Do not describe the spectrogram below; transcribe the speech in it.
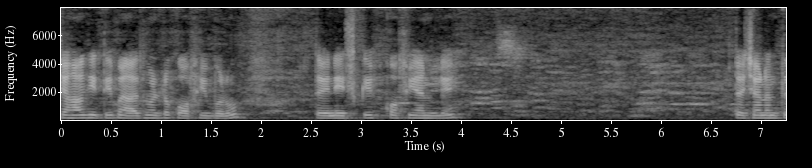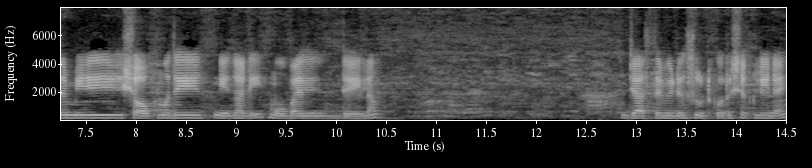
चहा घेते पण आज म्हटलं कॉफी बनव. तर नेस्केफ कॉफी आणले. त्याच्यानंतर मी शॉपमध्ये निघाली मोबाईल द्यायला. जास्त व्हिडिओ शूट करू शकली नाही.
